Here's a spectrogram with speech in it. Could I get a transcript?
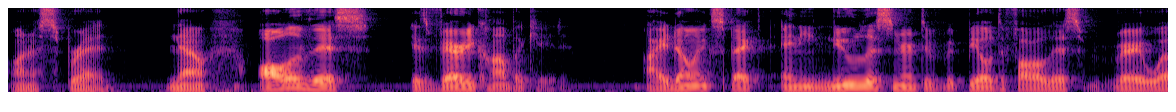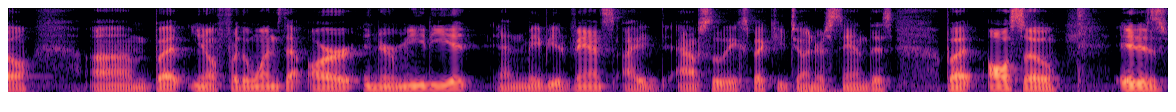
on a spread. Now, all of this is very complicated. I don't expect any new listener to be able to follow this very well. Um, but you know, for the ones that are intermediate and maybe advanced, I absolutely expect you to understand this. But also, it is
